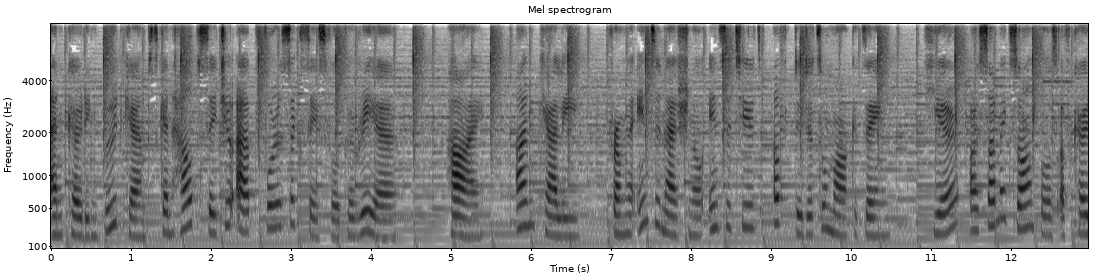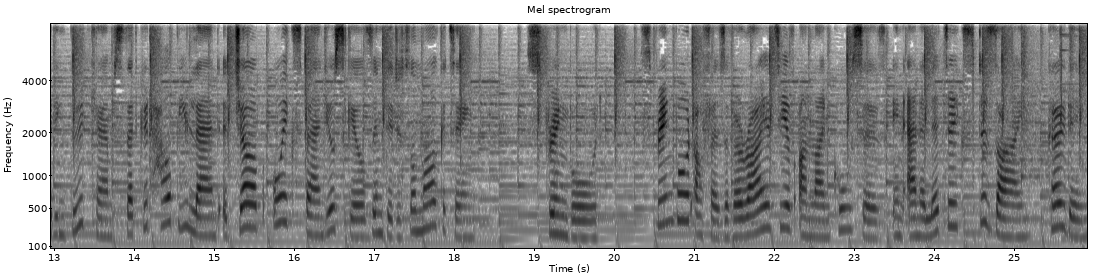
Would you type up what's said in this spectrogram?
and coding bootcamps can help set you up for a successful career. Hi, I'm Callie from the International Institute of Digital Marketing. Here are some examples of coding bootcamps that could help you land a job or expand your skills in digital marketing. Springboard Springboard offers a variety of online courses in analytics, design, coding,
